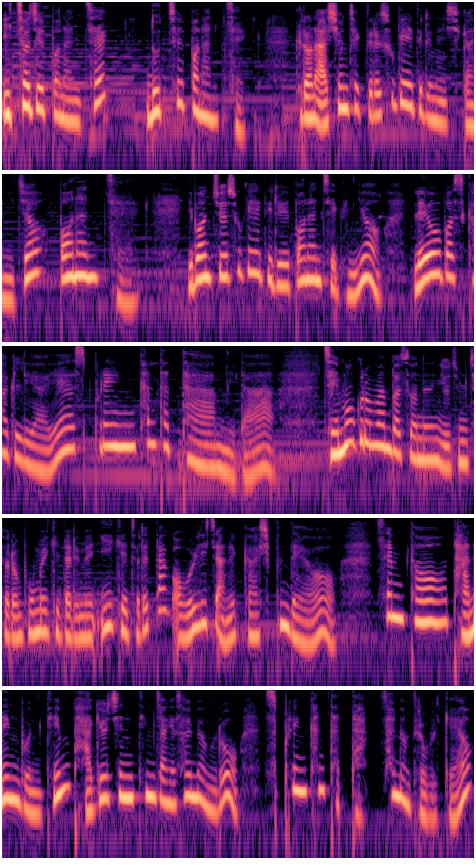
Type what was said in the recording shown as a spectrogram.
잊혀질 뻔한 책, 놓칠 뻔한 책. 그런 아쉬운 책들을 소개해드리는 시간이죠. 뻔한 책. 이번 주에 소개해드릴 뻔한 책은요. 레오 버스카글리아의 스프링 칸타타입니다. 제목으로만 봐서는 요즘처럼 봄을 기다리는 이 계절에 딱 어울리지 않을까 싶은데요. 샘터 단행본팀 박유진 팀장의 설명으로 스프링 칸타타 설명 들어볼게요.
